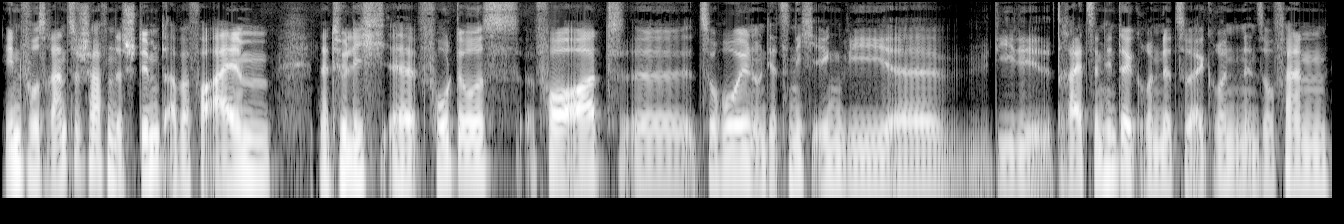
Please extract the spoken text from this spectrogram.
Infos ranzuschaffen. Das stimmt, aber vor allem natürlich äh, Fotos vor Ort äh, zu holen und jetzt nicht irgendwie äh, die 13 Hintergründe zu ergründen. Insofern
